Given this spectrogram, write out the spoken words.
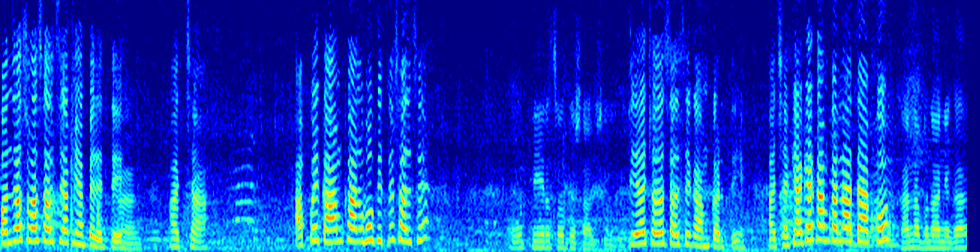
पंद्रह सोलह साल से आप यहाँ पे रहते हैं? हाँ, अच्छा। आपको ये काम का अनुभव कितने साल से? वो तेरह चौदह साल से हो गया। तेरह चौदह साल से काम करते हैं। अच्छा क्या क्या काम करना आता है आपको? खाना बनाने का।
